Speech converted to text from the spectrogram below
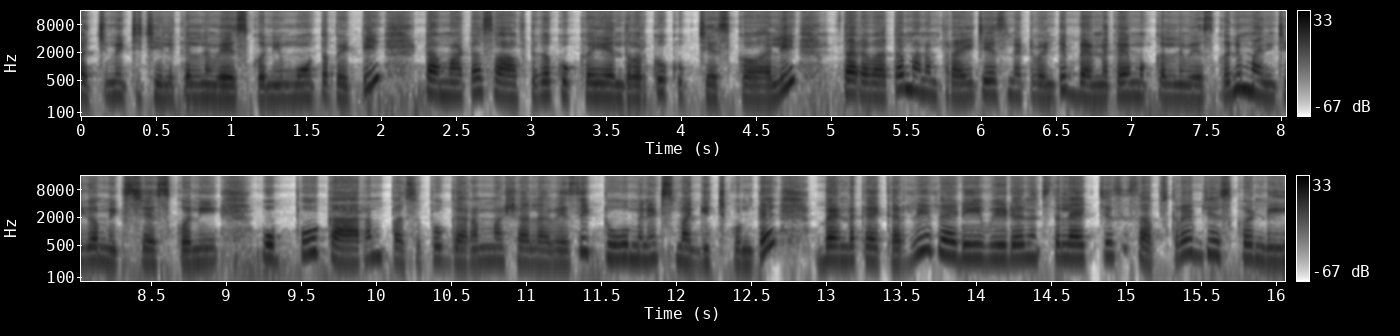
పచ్చిమిర్చి చిలికలను వేసుకొని వేసుకొని మూత పెట్టి టమాటా సాఫ్ట్గా కుక్ అయ్యేంత వరకు కుక్ చేసుకోవాలి. తర్వాత మనం ఫ్రై చేసినటువంటి బెండకాయ ముక్కల్ని వేసుకొని మంచిగా మిక్స్ చేసుకొని ఉప్పు కారం పసుపు గరం మసాలా వేసి టూ మినిట్స్ మగ్గించుకుంటే బెండకాయ కర్రీ రెడీ. వీడియో నచ్చితే లైక్ చేసి సబ్స్క్రైబ్ చేసుకోండి.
